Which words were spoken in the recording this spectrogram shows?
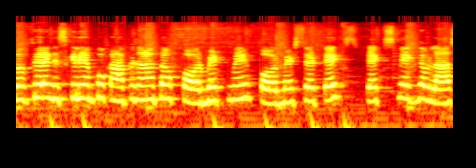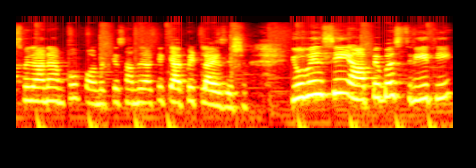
तो फिर इसके लिए हमको कहाँ पे जाना था? फॉर्मेट में फॉर्मेट से टेक्स्ट टेक्स्ट में एकदम लास्ट में जाना है हमको फॉर्मेट के सामने जाके कैपिटलाइजेशन यू विल सी यहाँ पे बस थ्री थी।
